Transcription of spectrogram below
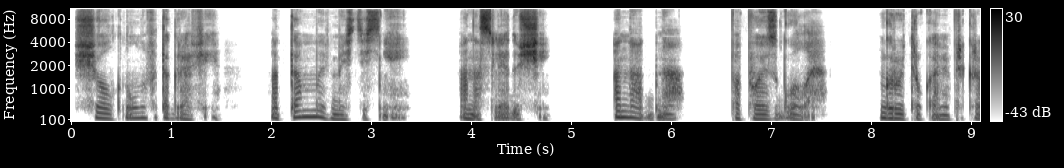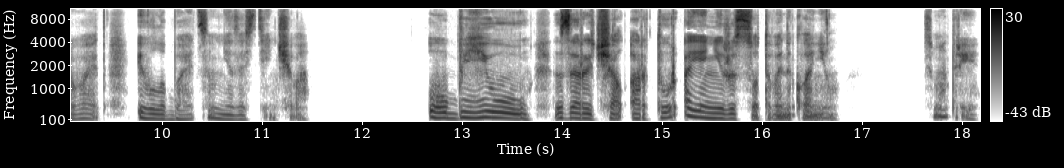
Щелкнул на фотографии. А там мы вместе с ней. А на следующей она одна, по пояс голая. Грудь руками прикрывает и улыбается мне застенчиво. «Убью!» — зарычал Артур, а я ниже сотовой наклонил. «Смотри,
